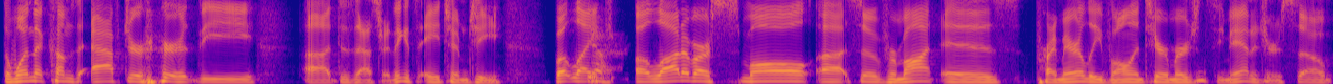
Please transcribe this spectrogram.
The one that comes after the uh, disaster. I think it's HMG. But like yeah. a lot of our small, uh, so Vermont is primarily volunteer emergency managers. So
